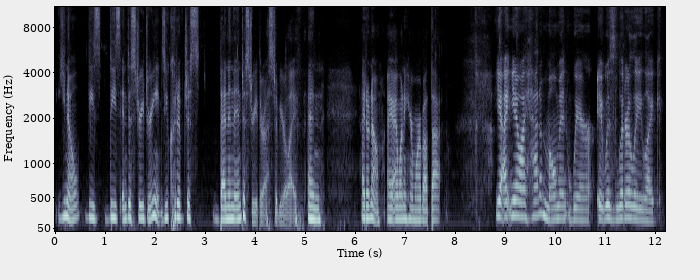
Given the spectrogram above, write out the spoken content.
you know these these industry dreams. You could have just been in the industry the rest of your life, and I don't know. I, I want to hear more about that. Yeah, I, you know, I had a moment where it was literally like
